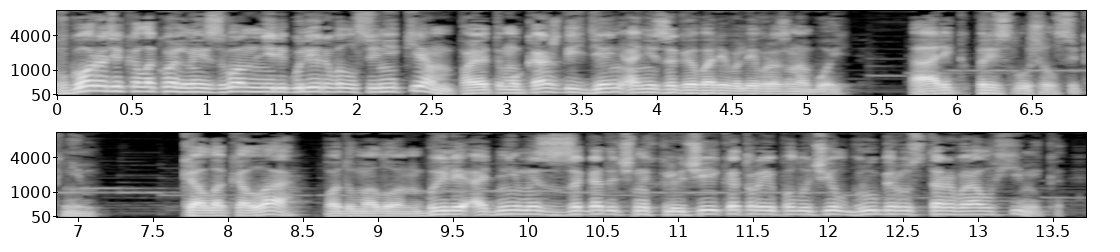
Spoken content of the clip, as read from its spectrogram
В городе колокольный звон не регулировался никем, поэтому каждый день они заговаривали в разнобой. Арик прислушался к ним. «Колокола», — подумал он, — были одним из загадочных ключей, которые получил Грубер у старого алхимика —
